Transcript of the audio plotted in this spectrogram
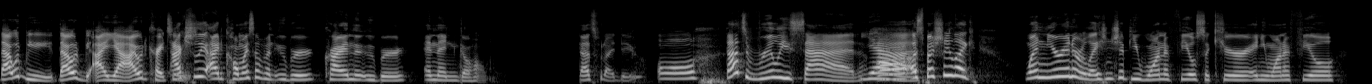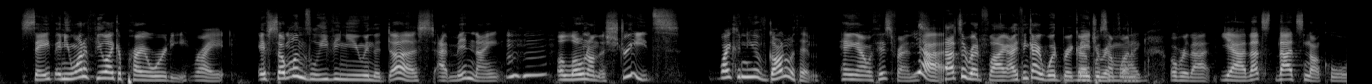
That would be. That would be. I yeah, I would cry too. Actually, I'd call myself an Uber, cry in the Uber, and then go home. That's what I do. oh, That's really sad. Yeah. Aw, especially like when you're in a relationship, you want to feel secure and you want to feel safe and you want to feel like a priority. right. If someone's leaving you in the dust at midnight, Mm-hmm. alone on the streets, Why couldn't you have gone with him? Hang out with his friends, Yeah. that's a red flag. I think I would break up with someone flag. over that. Yeah, that's that's not cool.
